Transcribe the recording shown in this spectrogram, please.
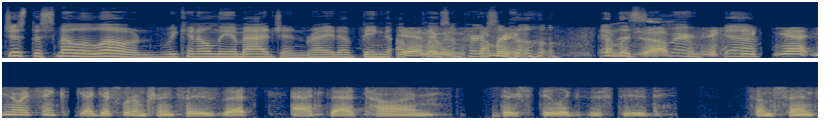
just the smell alone, we can only imagine, right, of being up yeah, close and, and personal summer, in the summer. summer. Yeah. yeah, you know, I think, I guess what I'm trying to say is that at that time, there still existed some sense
